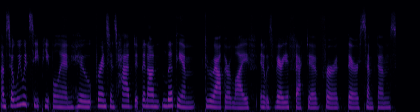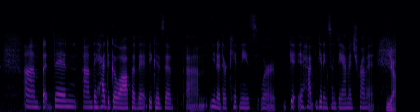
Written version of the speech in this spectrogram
um, so we would see people in who, for instance, had been on lithium throughout their life, and it was very effective for their symptoms. Um, but then um, they had to go off of it because of, um, you know, their kidneys were get, ha- getting some damage from it. Yeah.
